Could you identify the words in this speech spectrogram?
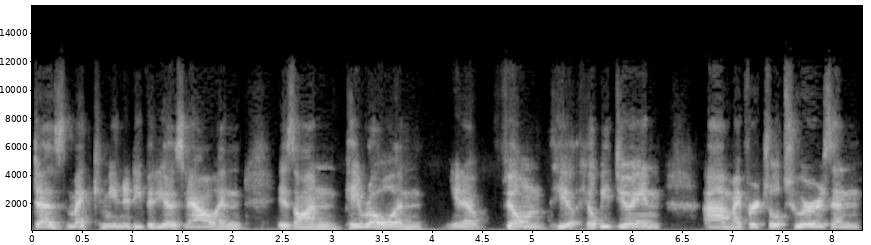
does my community videos now and is on payroll and you know film he'll, he'll be doing um, my virtual tours and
